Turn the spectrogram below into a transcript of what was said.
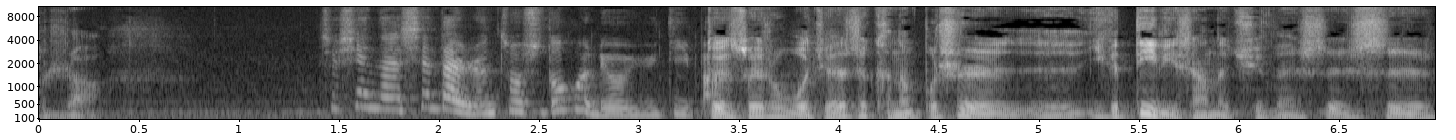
不知道。就现在现代人做事都会留有余地吧？对，所以说我觉得这可能不是呃一个地理上的区分，是是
